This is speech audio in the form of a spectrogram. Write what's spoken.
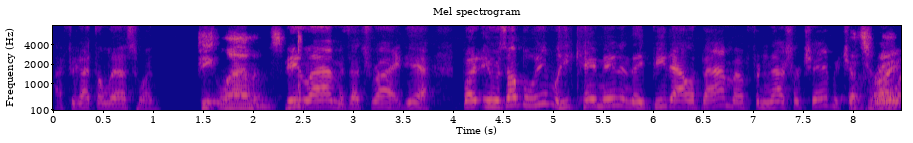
I forgot the last one. Pete Lammons. Pete Lammons, that's right, yeah. But it was unbelievable. He came in and they beat Alabama for the national championship. That's right.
